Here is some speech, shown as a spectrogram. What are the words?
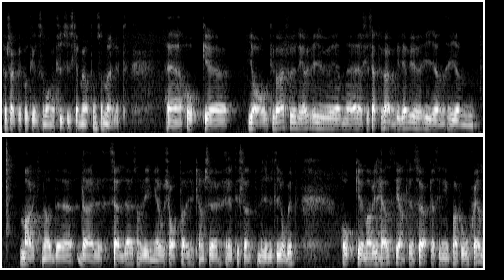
försökte få till så många fysiska möten som möjligt. Eh, och eh, ja, och tyvärr så lever vi ju i en, eller jag ska säga tyvärr, men vi lever ju i en, i en marknad eh, där säljare som ringer och tjatar kanske eh, till slut blir lite jobbigt. Och eh, man vill helst egentligen söka sin information själv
